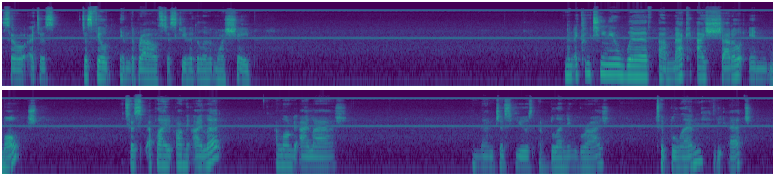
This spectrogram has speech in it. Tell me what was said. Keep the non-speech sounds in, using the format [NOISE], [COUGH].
So I just just fill in the brows just give it a little more shape then I continue with uh, MAC eyeshadow in Mulch. Just apply it on the eyelid, along the eyelash, and then just use a blending brush to blend the edge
